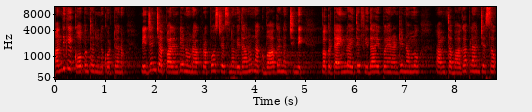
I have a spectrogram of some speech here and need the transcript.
అందుకే కోపంతో నిన్ను కొట్టాను. నిజం చెప్పాలంటే నువ్వు నాకు ప్రపోజ్ చేసిన విధానం నాకు బాగా నచ్చింది. ఒక టైంలో అయితే ఫిదా అయిపోయానంటే నమ్ము అంత బాగా ప్లాన్ చేసావు.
